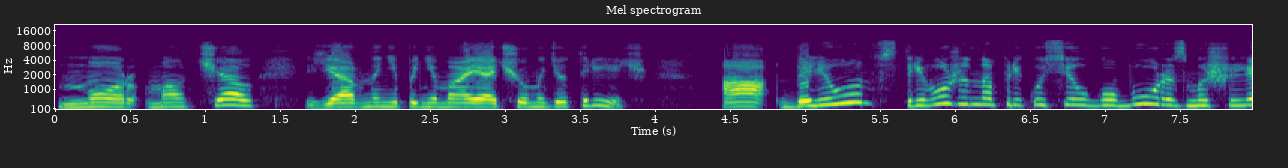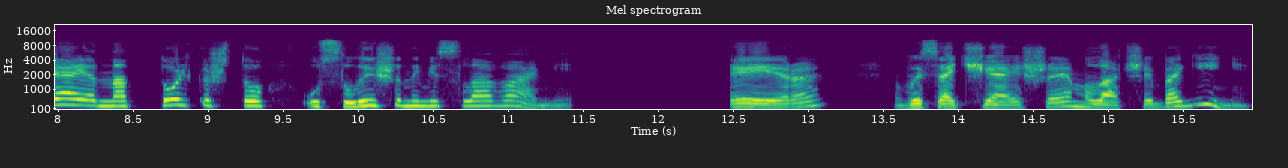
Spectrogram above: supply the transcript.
Нор молчал, явно не понимая, о чем идет речь, а Делеон встревоженно прикусил губу, размышляя над только что услышанными словами. Эйра — высочайшая младшая богиня.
